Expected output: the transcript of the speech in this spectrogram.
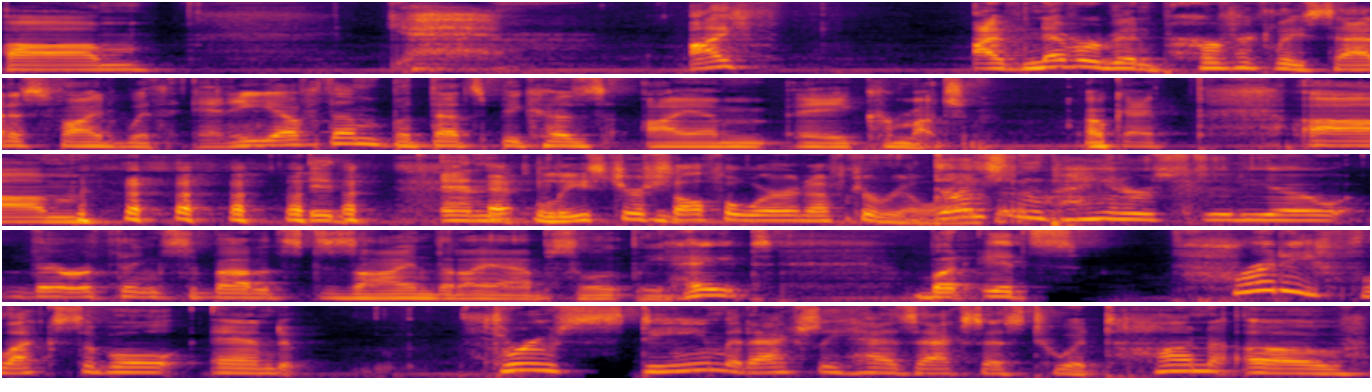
Um, I, I've never been perfectly satisfied with any of them, but that's because I am a curmudgeon. Okay, um, it, and At least you're self aware enough to realize Dungeon it. Painter Studio, there are things about its design that I absolutely hate, but it's pretty flexible and through Steam it actually has access to a ton of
